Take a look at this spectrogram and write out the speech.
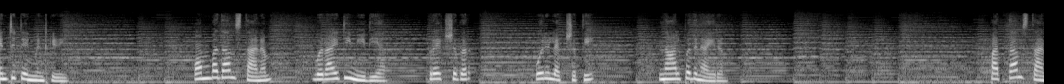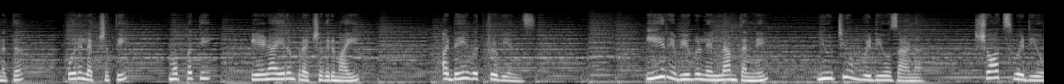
എന്റർടൈൻമെന്റ് കിഴി. ഒമ്പതാം സ്ഥാനം വെറൈറ്റി മീഡിയ പ്രേക്ഷകർ ഒരു ലക്ഷത്തി നാൽപ്പതിനായിരം. പത്താം സ്ഥാനത്ത് ഒരു ലക്ഷത്തി മുപ്പത്തി ഏഴായിരം പ്രേക്ഷകരുമായി അ ഡേ വിത്ത് റിവ്യൻസ് ഈ റിവ്യൂകളെല്ലാം തന്നെ യൂട്യൂബ് വീഡിയോസ് ആണ് ഷോർട്സ് വീഡിയോ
